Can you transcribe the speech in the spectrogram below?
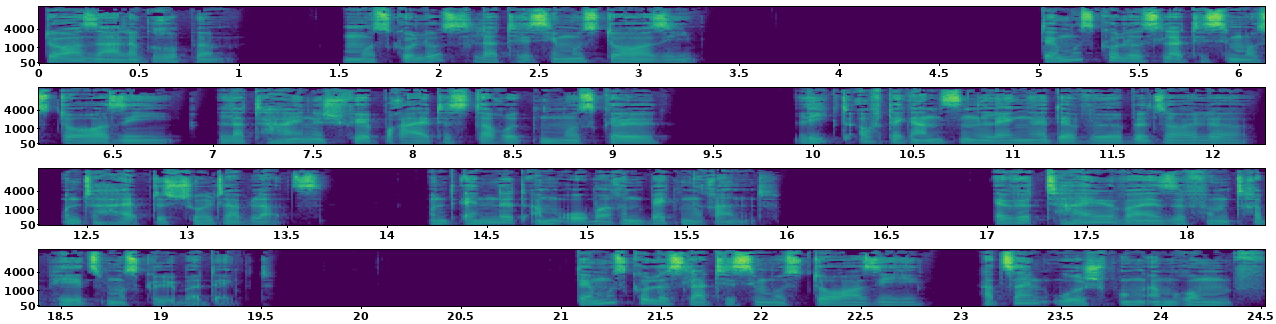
Dorsale Gruppe Musculus latissimus dorsi Der Musculus latissimus dorsi, lateinisch für breitester Rückenmuskel, liegt auf der ganzen Länge der Wirbelsäule unterhalb des Schulterblatts und endet am oberen Beckenrand. Er wird teilweise vom Trapezmuskel überdeckt. Der Musculus latissimus dorsi hat seinen Ursprung am Rumpf.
